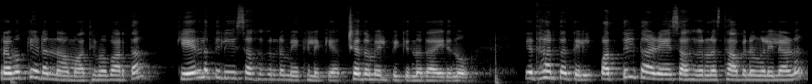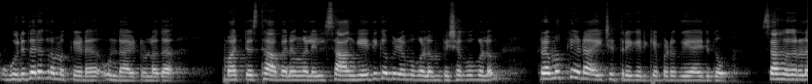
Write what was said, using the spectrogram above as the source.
ക്രമക്കേടെന്ന മാധ്യമവാർത്ത കേരളത്തിലെ സഹകരണ മേഖലയ്ക്ക് ക്ഷതമേൽപ്പിക്കുന്നതായിരുന്നു. യഥാർത്ഥത്തിൽ പത്തിൽ താഴെ സഹകരണ സ്ഥാപനങ്ങളിലാണ് ഗുരുതര ക്രമക്കേട് ഉണ്ടായിട്ടുള്ളത്. മറ്റ് സ്ഥാപനങ്ങളിൽ സാങ്കേതിക പിഴവുകളും പിശകുകളും ക്രമക്കേടായി ചിത്രീകരിക്കപ്പെടുകയായിരുന്നു. സഹകരണ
